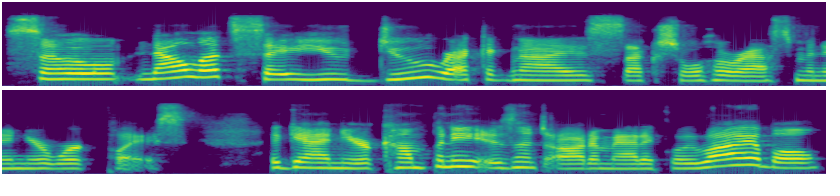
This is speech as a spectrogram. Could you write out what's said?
So now let's say you do recognize sexual harassment in your workplace. Again, your company isn't automatically liable,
